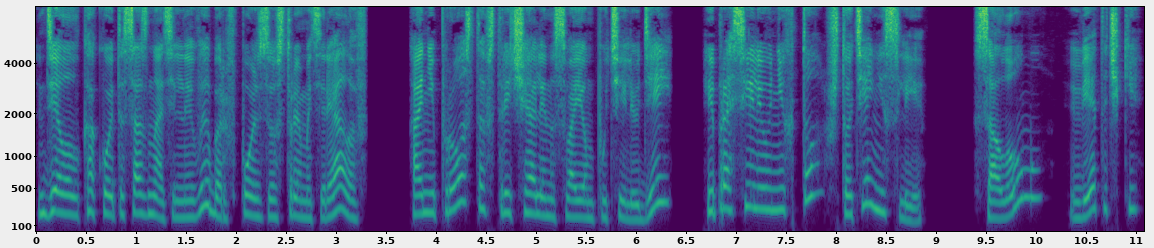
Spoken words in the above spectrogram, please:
делал какой-то сознательный выбор в пользу стройматериалов, они просто встречали на своем пути людей и просили у них то, что те несли — солому, веточки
